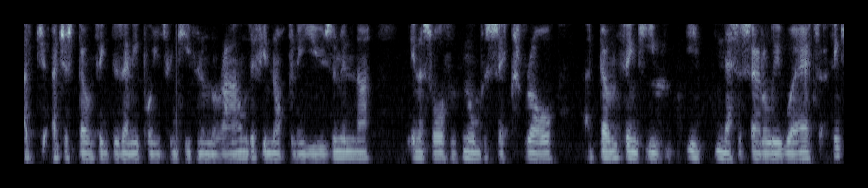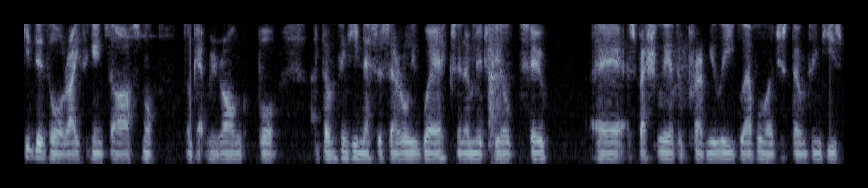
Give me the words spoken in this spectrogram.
I, I just don't think there's any point in keeping him around if you're not going to use him in that in a sort of number six role. I don't think he, he necessarily works. I think he did all right against Arsenal. Don't get me wrong, but I don't think he necessarily works in a midfield too, uh, especially at the Premier League level. I just don't think he's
